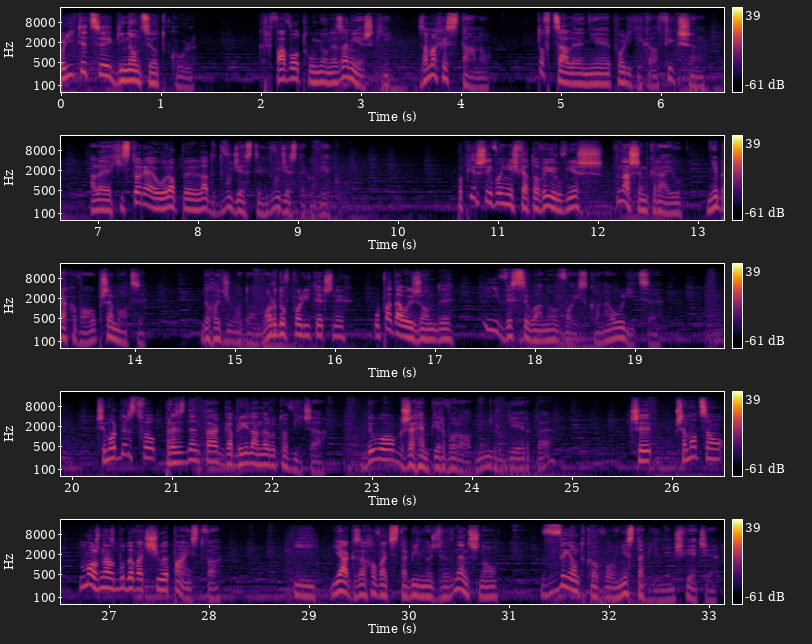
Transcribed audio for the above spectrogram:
Politycy ginący od kul, krwawo tłumione zamieszki, zamachy stanu to wcale nie political fiction, ale historia Europy lat 20. XX wieku. Po I wojnie światowej również w naszym kraju nie brakowało przemocy. Dochodziło do mordów politycznych, upadały rządy i wysyłano wojsko na ulice. Czy morderstwo prezydenta Gabriela Narutowicza było grzechem pierworodnym II RP? Czy przemocą można zbudować siłę państwa? I jak zachować stabilność wewnętrzną w wyjątkowo niestabilnym świecie?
